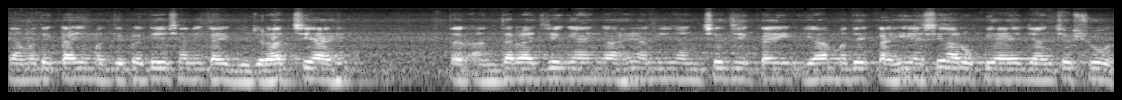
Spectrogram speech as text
त्यामध्ये काही मध्य प्रदेश आणि काही गुजरातचे आहे. तर आंतरराज्य गँग आहे आणि यांचे जे काही यामध्ये काही असे आरोपी आहेत ज्यांचे शोध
